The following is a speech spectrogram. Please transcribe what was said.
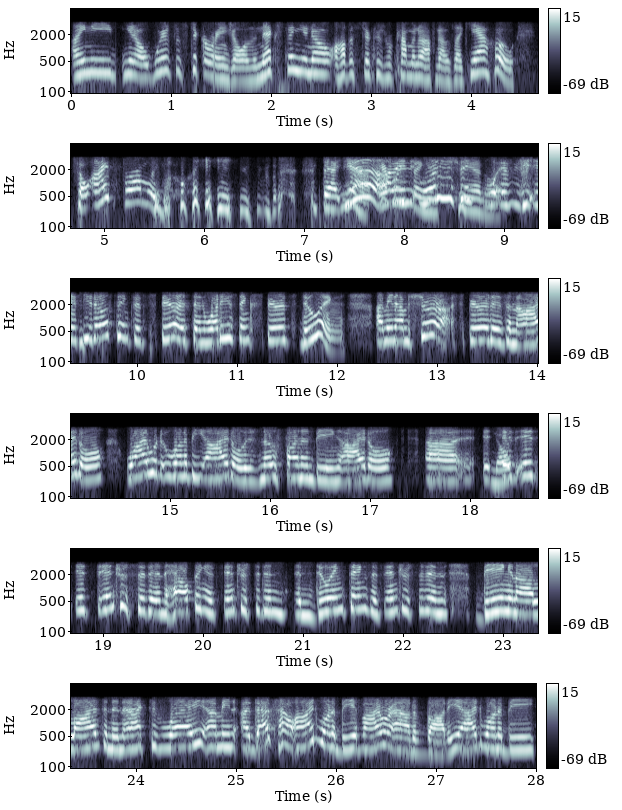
I need you know, where's the sticker angel? And the next thing you know, all the stickers were coming off and I was like, Yahoo. So I firmly believe that yeah, everything I mean, what is do you think? well, If if you don't think that spirit, then what do you think spirit's doing? I mean, I'm sure spirit is an idol. Why would it want to be idle? There's no fun in being idle. Uh, it, Nope. it, it, it's interested in helping. It's interested in, in doing things. It's interested in being in our lives in an active way. I mean, I, that's how I'd want to be if I were out of body. I'd want to be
